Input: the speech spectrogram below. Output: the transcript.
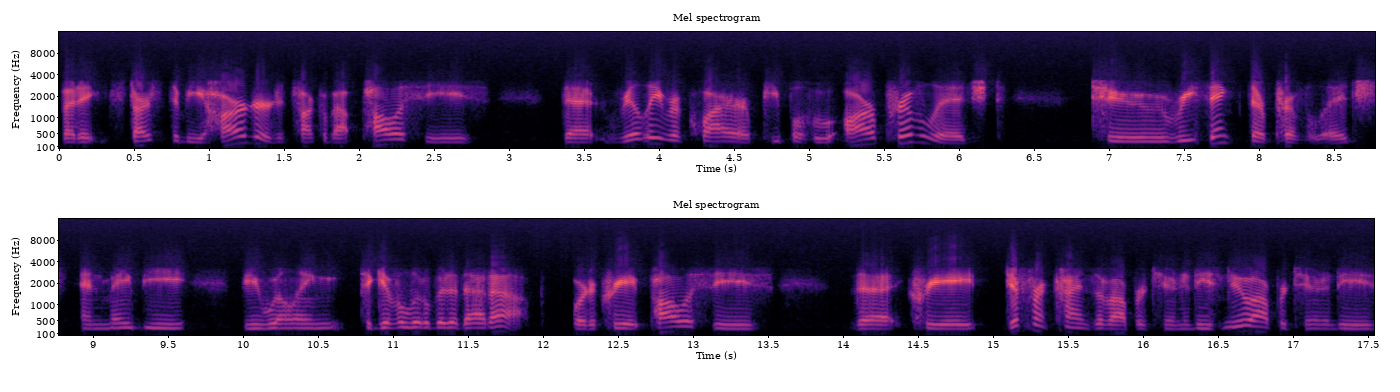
but it starts to be harder to talk about policies that really require people who are privileged to rethink their privilege and maybe be willing to give a little bit of that up or to create policies that create different kinds of opportunities, new opportunities,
